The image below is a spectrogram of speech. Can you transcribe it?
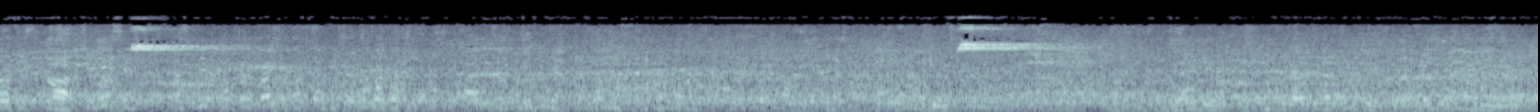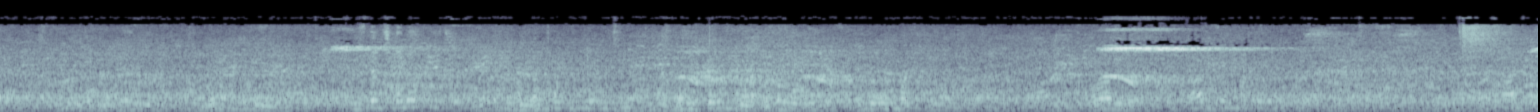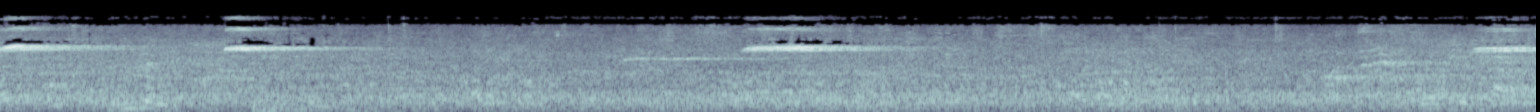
Gelene kadar 30k. Ne oldu ya? Üstüne verdiler değil mi? Ben güvenemiyorum ya. Güvenemiyorum ya. Bizden çıkan o. Bizim あ!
